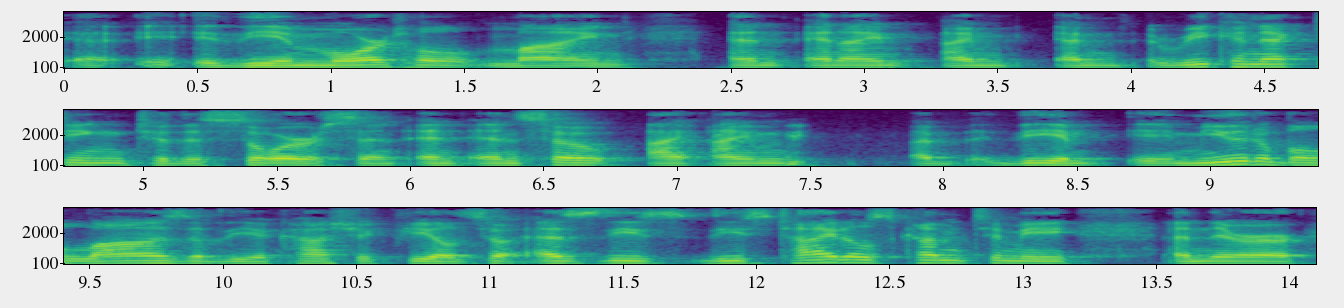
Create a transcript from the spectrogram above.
the immortal mind, and and I'm I'm I'm reconnecting to the source, and and and so I, I'm uh, the immutable laws of the akashic field. So as these these titles come to me, and there are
